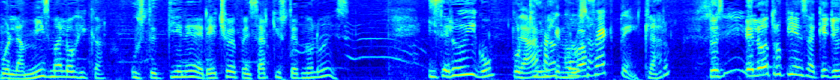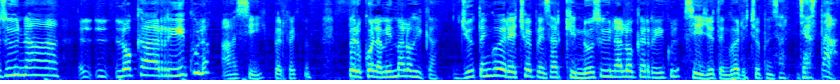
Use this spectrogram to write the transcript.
Con la misma lógica, usted tiene derecho de pensar que usted no lo es. Y se lo digo porque Claro, una para que no lo cosa- afecte. Claro. Entonces, el otro piensa que yo soy una loca ridícula. Ah, sí, perfecto. Pero con la misma lógica, yo tengo derecho de pensar que no soy una loca ridícula. Sí, yo tengo derecho de pensar. Ya está.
